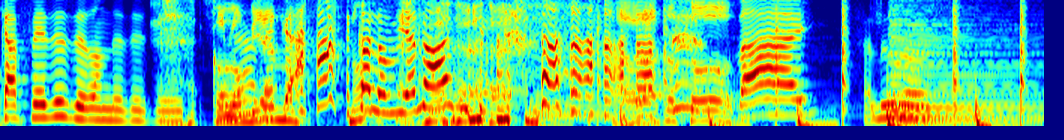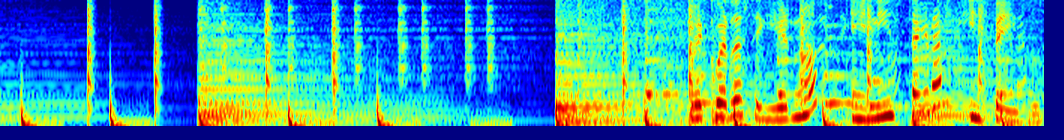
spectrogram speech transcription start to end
café desde dónde? Desde China? Colombiano. Colombiano. Abrazo a todos. Bye. Saludos. Recuerda seguirnos en Instagram y Facebook.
